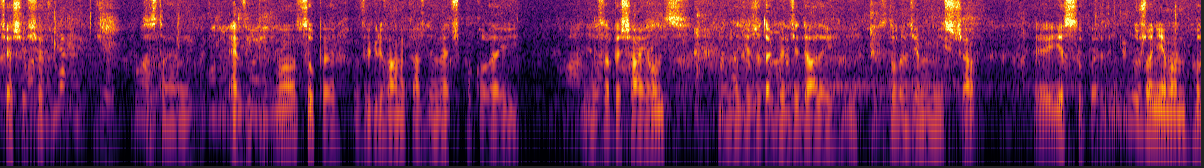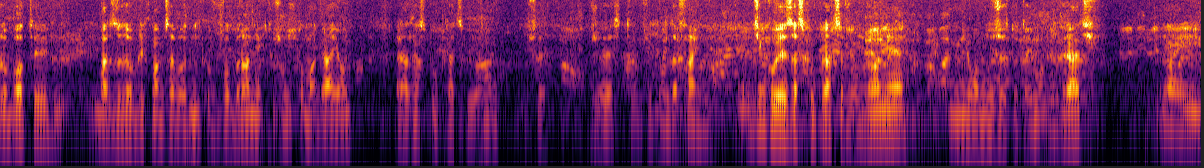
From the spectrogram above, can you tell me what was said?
cieszę się, że zostałem MVP. No super, wygrywamy każdy mecz po kolei, nie zapeszając. Mam nadzieję, że tak będzie dalej i zdobędziemy mistrza. E, Jest super. Dużo nie mam roboty, bardzo dobrych mam zawodników w obronie, którzy mi pomagają. Razem współpracujemy. Myślę, że jest to wygląda fajnie. Dziękuję za współpracę w obronie. Miło mi, że tutaj mogę grać. No i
